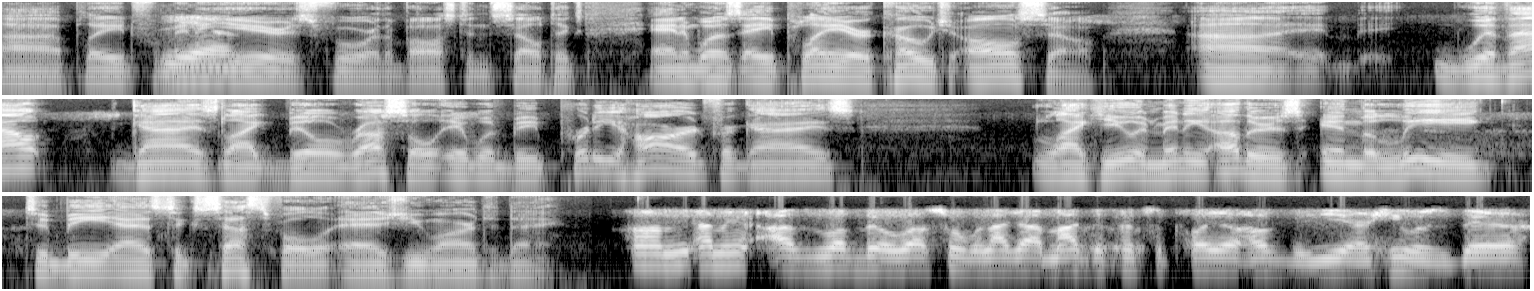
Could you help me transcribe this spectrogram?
Uh, played for many Yeah. years for the Boston Celtics and was a player coach also. Uh, without guys like Bill Russell, it would be pretty hard for guys like you and many others in the league to be as successful as you are today. Um, I mean, I love Bill Russell. When I got my Defensive Player of the Year, he was there.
